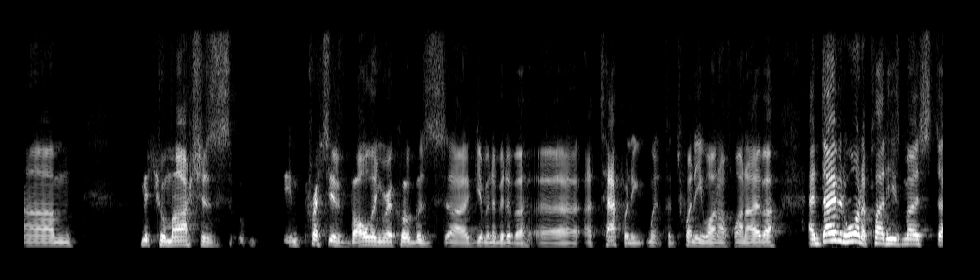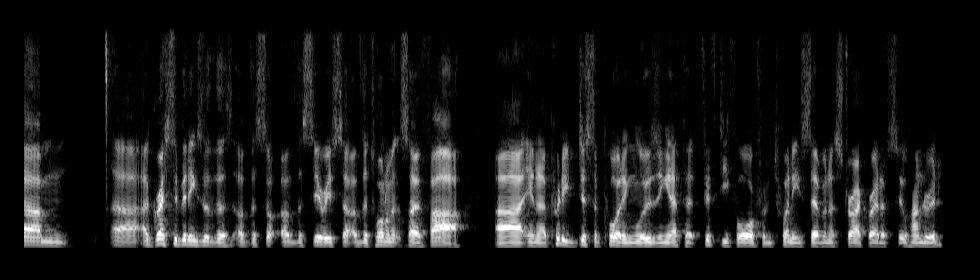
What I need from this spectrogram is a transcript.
Um, Mitchell Marsh's impressive bowling record was uh, given a bit of a, a, a tap when he went for 21 off one over. And David Warner played his most um, uh, aggressive innings of the of the of the series of the tournament so far uh, in a pretty disappointing losing effort. 54 from 27, a strike rate of 200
